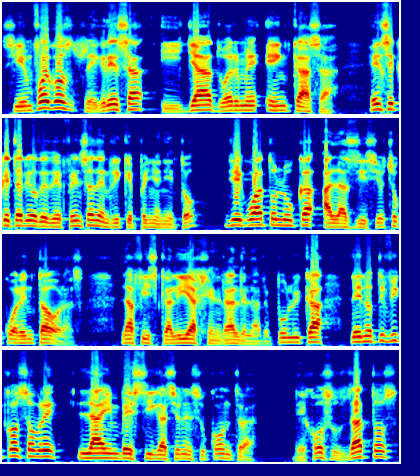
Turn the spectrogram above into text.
Cienfuegos regresa y ya duerme en casa. El secretario de Defensa de Enrique Peña Nieto llegó a Toluca a las 18.40 horas. La Fiscalía General de la República le notificó sobre la investigación en su contra, dejó sus datos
